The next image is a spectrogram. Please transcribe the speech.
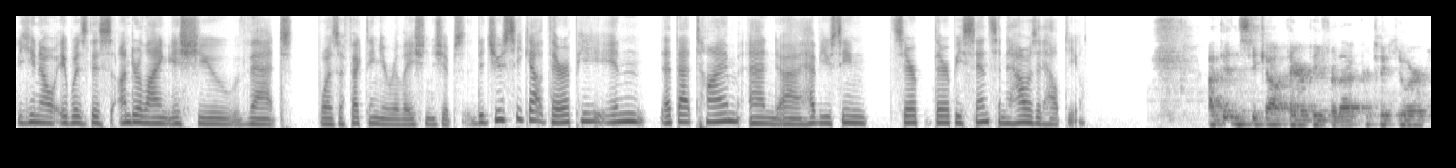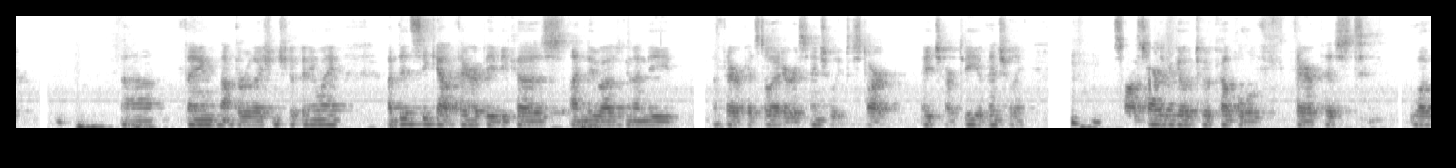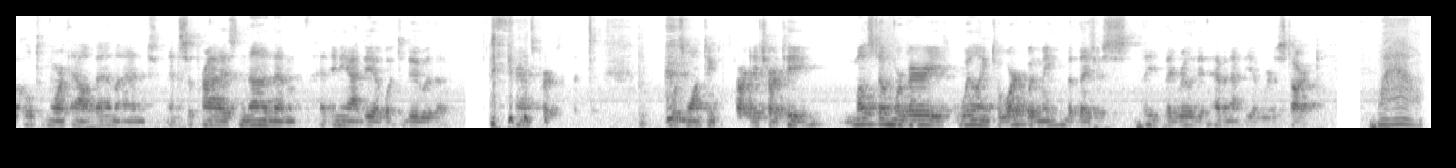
you know, it was this underlying issue that was affecting your relationships. Did you seek out therapy in at that time, and uh, have you seen therapy since? And how has it helped you? I didn't seek out therapy for that particular uh, thing, not the relationship anyway. I did seek out therapy because I knew I was going to need a therapist later, essentially, to start HRT eventually. Mm-hmm. So I started to go to a couple of therapists local to North Alabama, and and surprised, none of them had any idea what to do with a trans person that was wanting to start HRT. Most of them were very willing to work with me, but they just they, they really didn't have an idea where to start. Wow.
